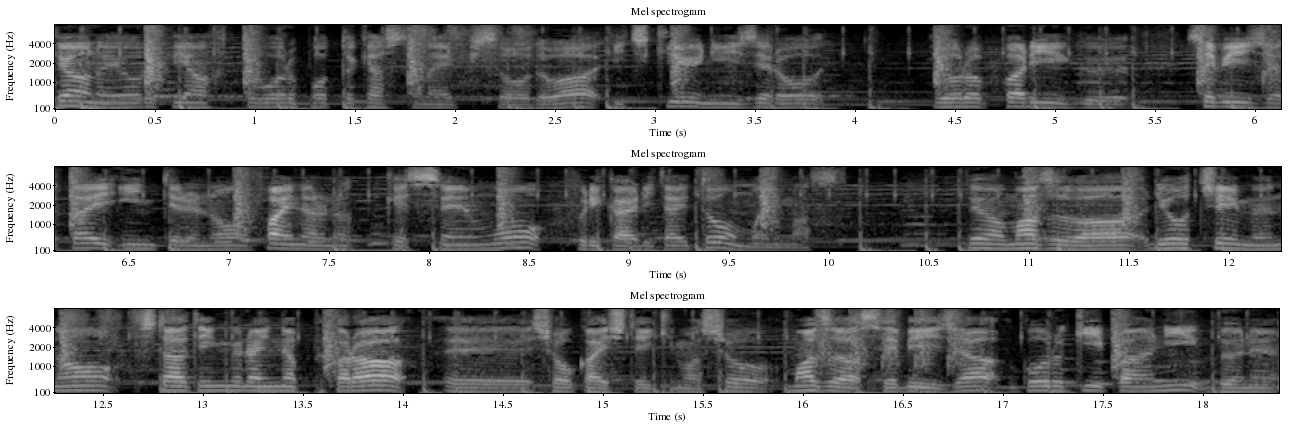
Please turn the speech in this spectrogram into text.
今日のヨーロピアンフットボールポッドキャストのエピソードは1920ヨーロッパリーグセビージャ対インテルのファイナルの決戦を振り返りたいと思います。ではまずは両チームのスターティングラインナップから、えー紹介していきましょう。まずはセビージャゴールキーパーにブヌ、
